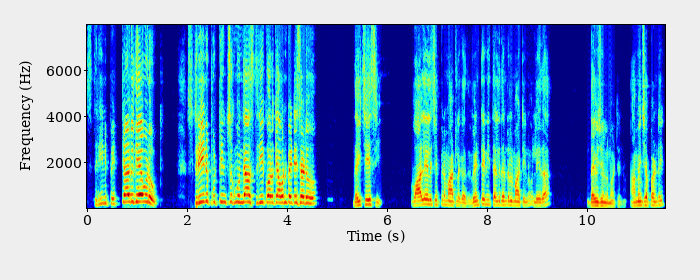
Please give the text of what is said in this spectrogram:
స్త్రీని పెట్టాడు దేవుడు. స్త్రీని పుట్టించక ముందే ఆ స్త్రీ కొరకు ఎవరిని పెట్టేశాడు? దయచేసి వాళ్ళు చెప్పిన మాటలు కాదు. వెంటనే నీ తల్లిదండ్రుల మాటను లేదా దైవజనుల మాటను. ఆమె చెప్పండి?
